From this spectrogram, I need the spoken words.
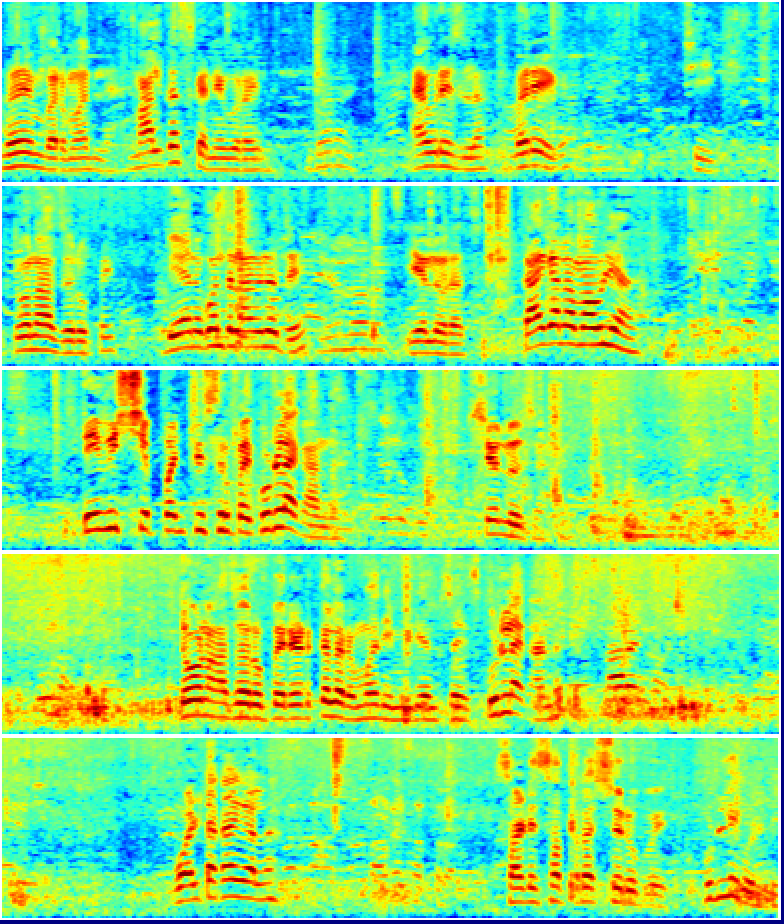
नोव्हेंबर मधल्या. माल कसं का निघू राहील? ॲव्हरेजला बरे आहे का? ठीक. दोन हजार रुपये. बियाणं कोणतं लावले होते? येलोराच. काय गेला माऊली हा तेवीसशे पंचवीस रुपये. कुठला आहे कांदा? शेलूचा. दोन हजार रुपये रेड कलरमध्ये मीडियम साईज कुठला आहे कांदा? वॉल्टा काय गेला? साडे सतराशे रुपये. कुठली गोल्टी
